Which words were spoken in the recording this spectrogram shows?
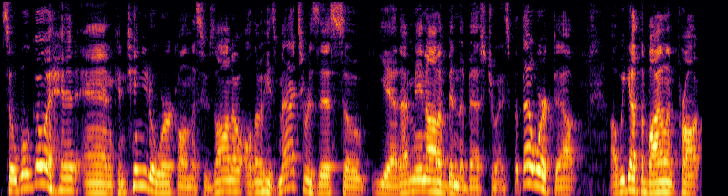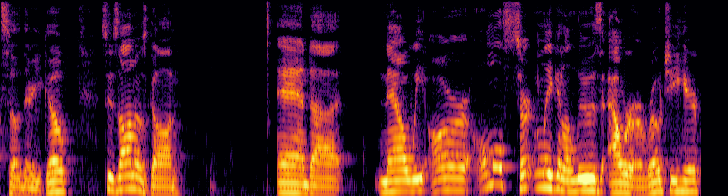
So we'll go ahead and continue to work on the Susano, although he's max resist, so yeah, that may not have been the best choice, but that worked out. Uh, we got the Violent proc, so there you go. Susano's gone. And uh, now we are almost certainly going to lose our Orochi here.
